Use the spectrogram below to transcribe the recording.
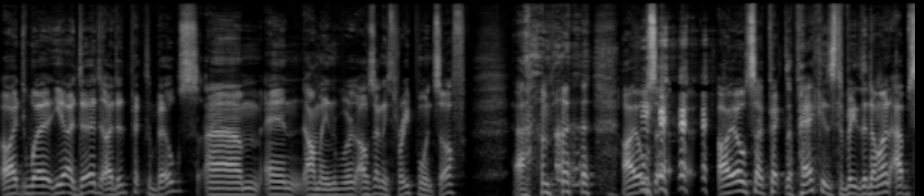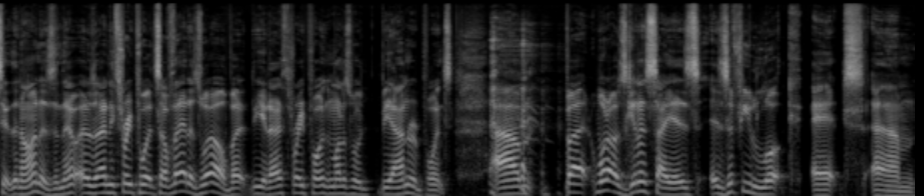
I well, yeah, I did. I did pick the Bills, um, and I mean, I was only three points off. Um, I also, I also picked the Packers to beat the nine, upset the Niners, and that was only three points off that as well. But you know, three points might as well be hundred points. Um, but what I was going to say is, is if you look at um,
